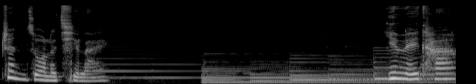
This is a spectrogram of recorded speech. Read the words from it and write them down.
振作了起来。因为他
